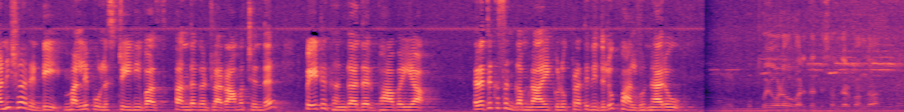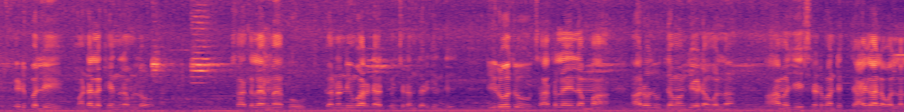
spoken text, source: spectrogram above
మనీషారెడ్డి మల్లెపూల శ్రీనివాస్ కందగంట్ల రామచందర్ పేట గంగాధర్ భావయ్య రజక సంఘం నాయకుడు ప్రతినిధులు పాల్గొన్నారు. ముప్పై ఏడవ వర్ధంతి సందర్భంగా ఎడిపల్లి మండల కేంద్రంలో సకలమ్మకు ఘన నివారణ అర్పించడం జరిగింది. ఈరోజు సాకలైలమ్మ ఆ రోజు ఉద్యమం చేయడం వల్ల ఆమె చేసినటువంటి త్యాగాల వల్ల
